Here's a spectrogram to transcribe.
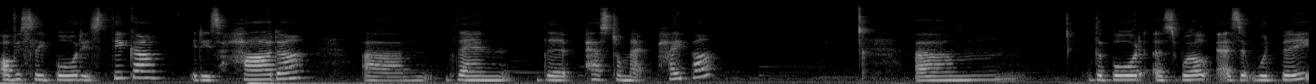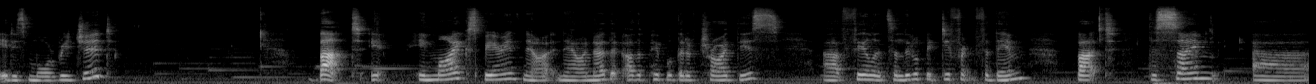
obviously board is thicker, it is harder um, than the Pastelmat paper. Um, the board as well as it would be, it is more rigid but it, in my experience, now now I know that other people that have tried this uh, feel it's a little bit different for them, but the same. Uh,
